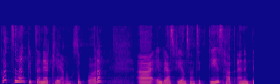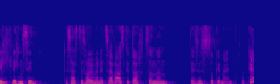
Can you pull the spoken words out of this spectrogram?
Gott sei Dank gibt es eine Erklärung. Super, oder? Äh, in Vers 24. Dies hat einen bildlichen Sinn. Das heißt, das habe ich mir nicht selber ausgedacht, sondern das ist so gemeint, okay?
